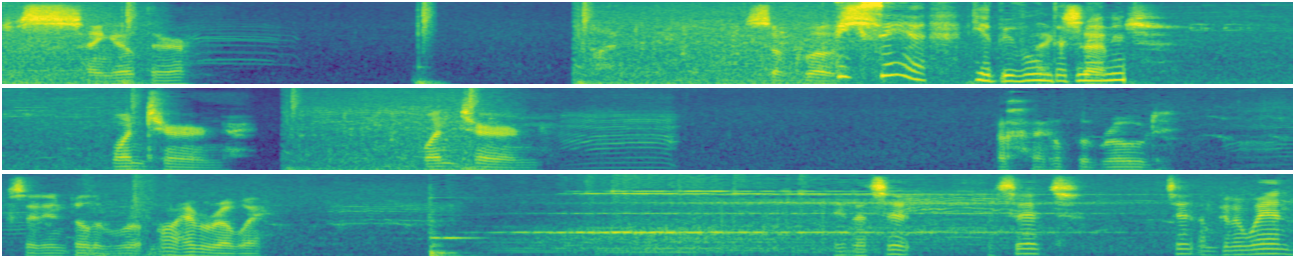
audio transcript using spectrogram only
Just hang out there. So close. Ich sehe, ihr bewundert meinen... One turn. One turn. Ugh, I hope the road. Because I didn't build a road. Oh, I have a roadway. That's it. That's it. That's it. I'm gonna win.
